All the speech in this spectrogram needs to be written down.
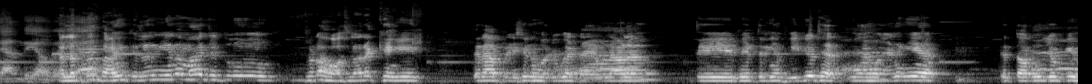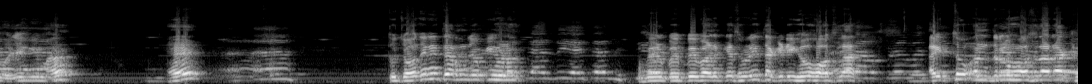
ਚੱਲਦੀ ਹੋਵੇ ਇਹ ਲੱਤਾਂ ਤਾਂ ਹੀ ਚੱਲਣਗੀਆਂ ਨਾ ਮਾਂ ਜੇ ਤੂੰ ਥੋੜਾ ਹੌਸਲਾ ਰੱਖੇਂਗੀ ਤੇਰਾ ਆਪਰੇਸ਼ਨ ਹੋ ਜਾਊਗਾ ਟਾਈਮ ਨਾਲ ਤੇ ਫਿਰ ਤੇਰੀਆਂ ਫਿਜ਼ੀਓਥੈਰੇਪੀਆਂ ਹੋ ਜਾਣਗੀਆਂ ਤੇ ਤੁਰਨ ਜੋਗੀ ਹੋ ਜਾਏਗੀ ਮਾਂ। ਹੈ? ਤੂੰ ਚਾਹੁੰਦੀ ਨਹੀਂ ਤੁਰਨ ਜੋਗੀ ਹੋਣਾ? ਫਿਰ ਬੇਬੇ ਬਣ ਕੇ ਥੋੜੀ ਤਕੜੀ ਹੋ ਹੌਸਲਾ। ਇੱਥੋਂ ਅੰਦਰੋਂ ਹੌਸਲਾ ਰੱਖ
